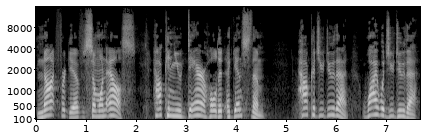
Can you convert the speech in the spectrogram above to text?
not forgive someone else? How can you dare hold it against them? How could you do that? Why would you do that?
